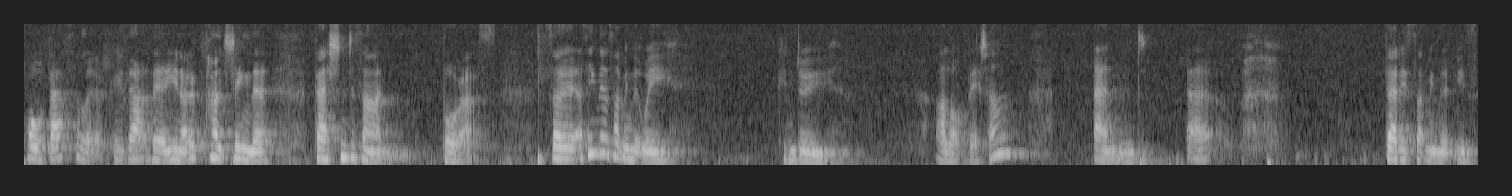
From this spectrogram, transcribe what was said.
Paul Vasileff, who's out there, you know, punching the fashion design for us. So I think that's something that we can do a lot better. And uh, that is something that is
